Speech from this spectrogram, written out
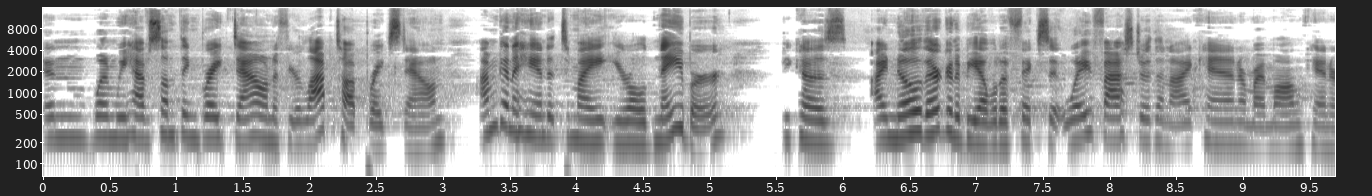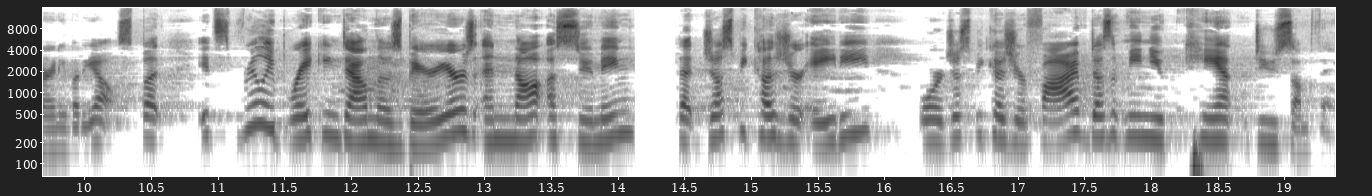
And when we have something break down, if your laptop breaks down, I'm going to hand it to my eight year old neighbor because I know they're going to be able to fix it way faster than I can or my mom can or anybody else. But it's really breaking down those barriers and not assuming that just because you're 80 or just because you're five doesn't mean you can't do something.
